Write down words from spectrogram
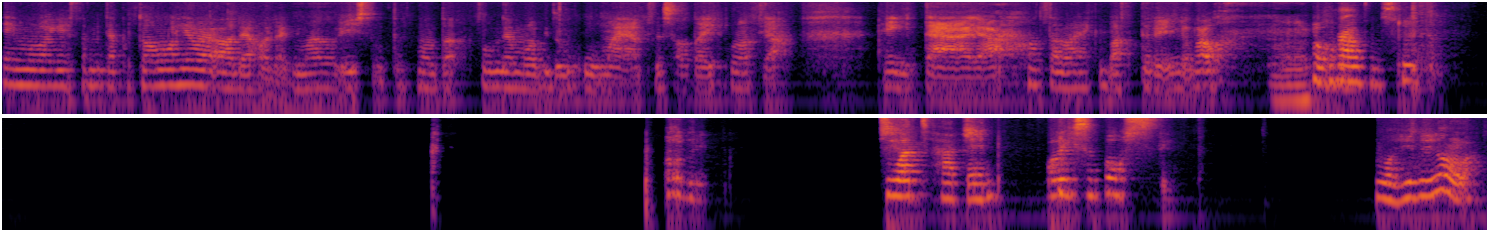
ei mulla oikeastaan mitään, mutta mulla on hirveä ADHD, kun mä en ole istunut monta tuntia, mulla on vitun kuuma ja pitäisi avata ikkunat ja hengittää ja ottaa vähän ehkä batteriin ja rauha. Oli. What happened? Oliko se posti? Voi hyvin olla.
